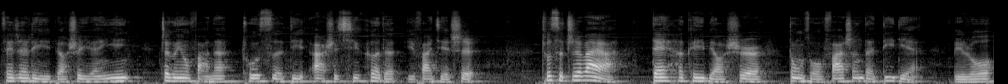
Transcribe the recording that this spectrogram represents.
在这里表示原因，这个用法呢出自第二十七课的语法解释。除此之外啊，で还可以表示动作发生的地点，比如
